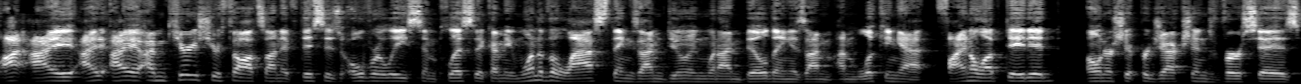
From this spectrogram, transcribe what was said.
I, I, I, I'm curious your thoughts on if this is overly simplistic. I mean, one of the last things I'm doing when I'm building is I'm, I'm looking at final updated ownership projections versus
